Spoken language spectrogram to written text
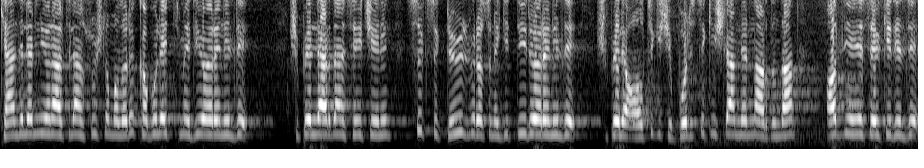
kendilerine yöneltilen suçlamaları kabul etmediği öğrenildi. Şüphelilerden SÇ'nin sık sık döviz bürosuna gittiği de öğrenildi. Şüpheli 6 kişi polisteki işlemlerin ardından adliyeye sevk edildi.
